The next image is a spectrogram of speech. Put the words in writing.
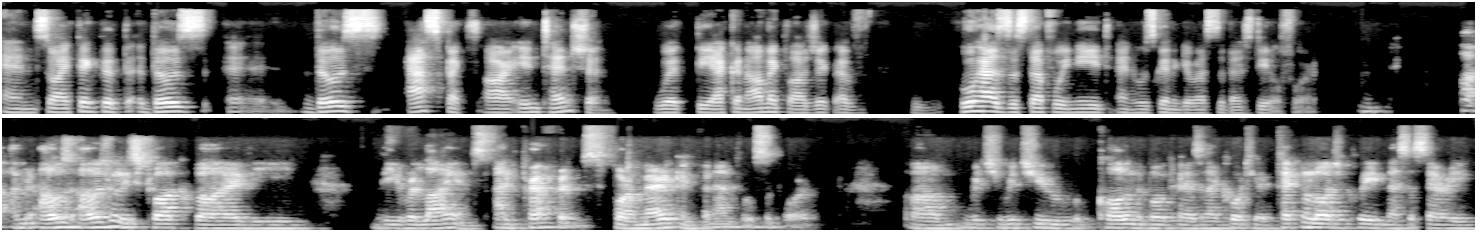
and so I think that th- those uh, those aspects are in tension with the economic logic of who has the stuff we need and who's going to give us the best deal for it. I mean, I was I was really struck by the the reliance and preference for American financial support, um, which which you call in the book as, and I quote here, technologically necessary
